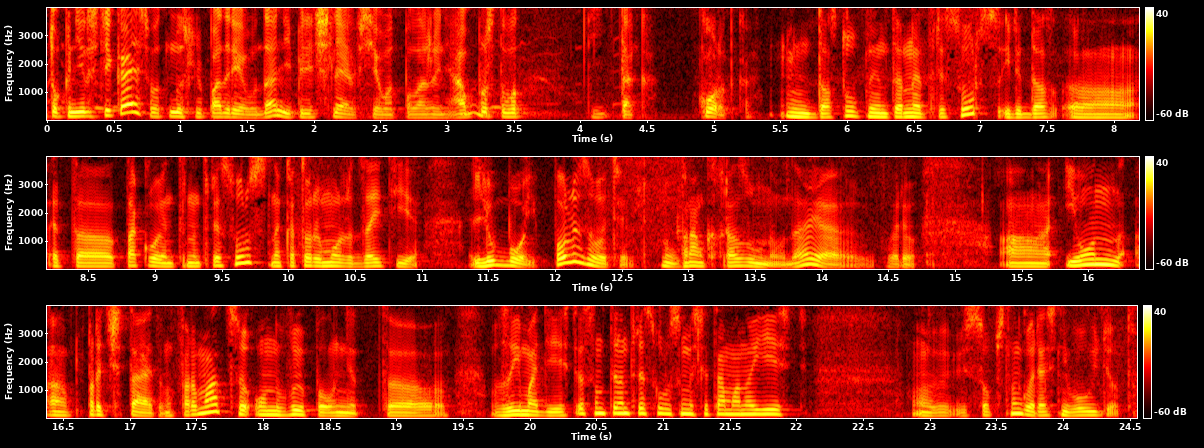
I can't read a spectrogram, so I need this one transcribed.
Только не растекаясь вот мыслью по древу, да, не перечисляя все вот положения, а просто вот так, коротко. Доступный интернет-ресурс или дос- э, это такой интернет-ресурс, на который может зайти любой пользователь, ну, в рамках разумного, да, я говорю, и он а, прочитает информацию, он выполнит э, взаимодействие с интернет-ресурсом, если там оно есть, и, собственно говоря, с него уйдет.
